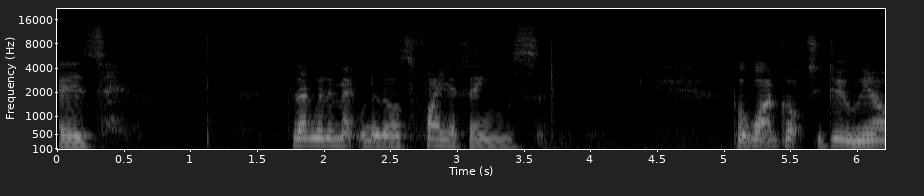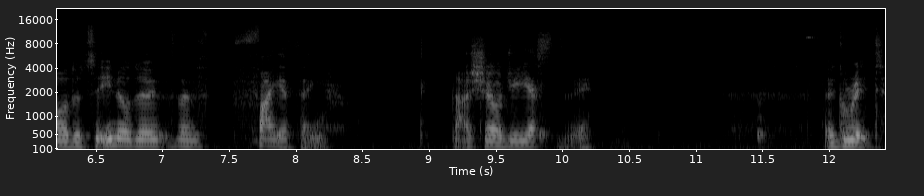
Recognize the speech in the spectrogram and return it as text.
is because I'm going to make one of those fire things. But what I've got to do in order to, you know, the, the fire thing that I showed you yesterday, a grid.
